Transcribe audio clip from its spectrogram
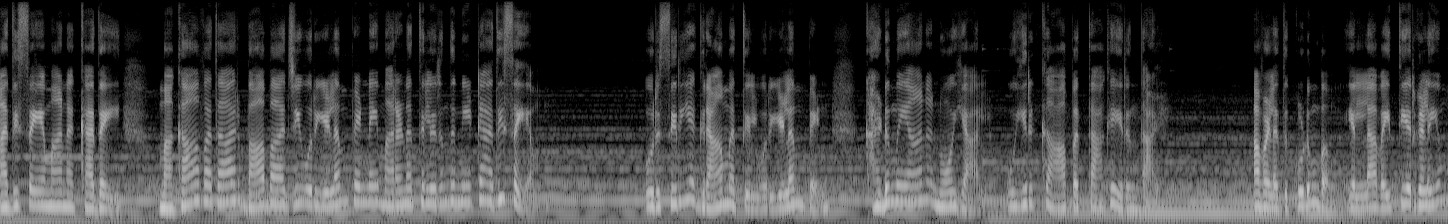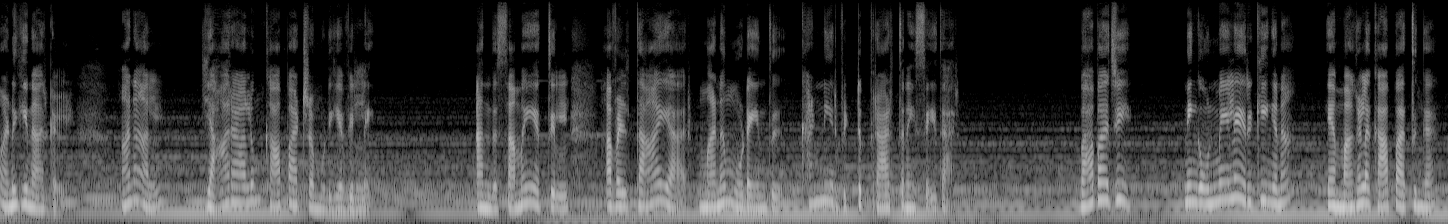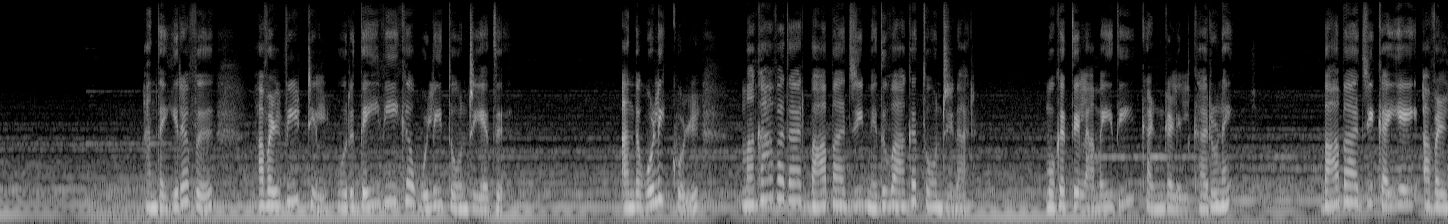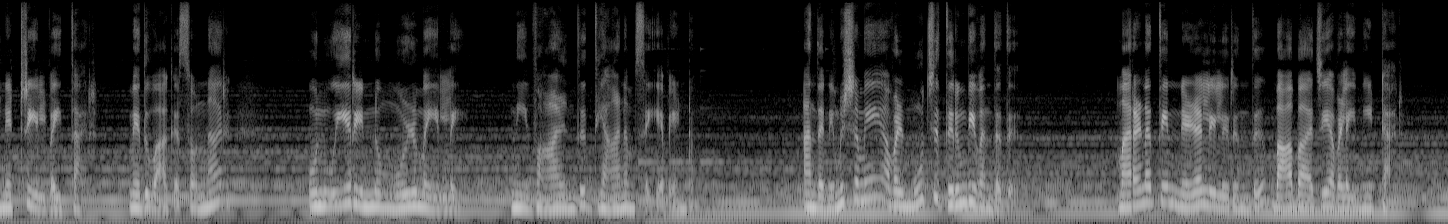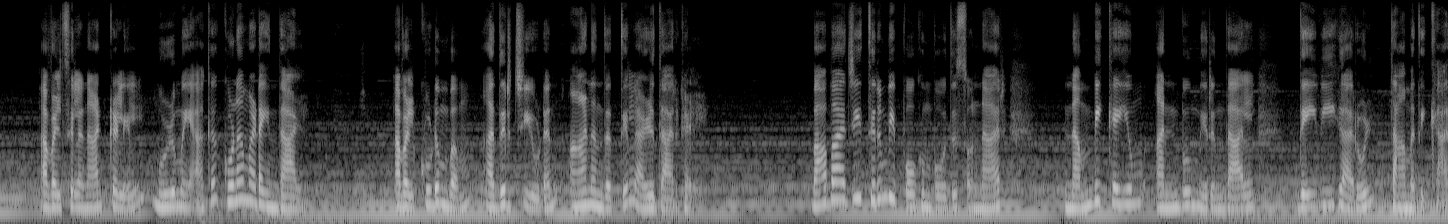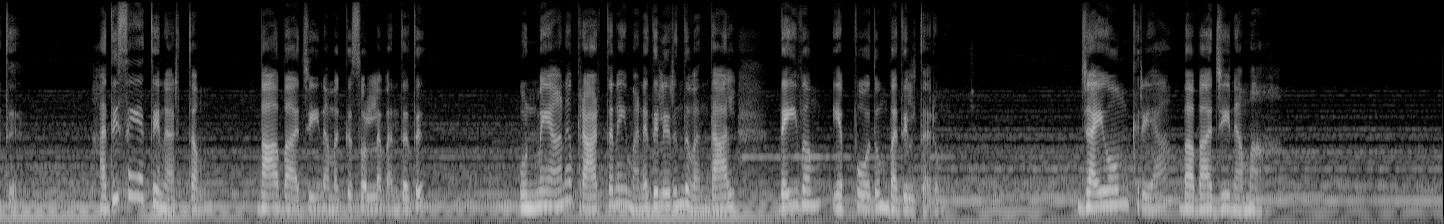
அதிசயமான கதை. மகாவதார் பாபாஜி ஒரு இளம்பெண்ணை மரணத்திலிருந்து மீட்ட அதிசயம். ஒரு சிறிய கிராமத்தில் ஒரு இளம்பெண் கடுமையான நோயால் உயிருக்கு ஆபத்தாக இருந்தாள். அவளது குடும்பம் எல்லா வைத்தியர்களையும் அணுகினார்கள். ஆனால் யாராலும் காப்பாற்ற முடியவில்லை. அந்த சமயத்தில் அவள் தாயார் மனம் உடைந்து கண்ணீர் விட்டு பிரார்த்தனை செய்தார். பாபாஜி நீங்க உண்மையிலே இருக்கீங்கன்னா என் மகளை காப்பாத்துங்க. அந்த இரவு அவள் வீட்டில் ஒரு தெய்வீக ஒளி தோன்றியது. அந்த ஒளிக்குள் மகாவதார் பாபாஜி மெதுவாக தோன்றினார். முகத்தில் அமைதி கண்களில் கருணை. பாபாஜி கையை அவள் நெற்றியில் வைத்தார். மெதுவாக சொன்னார் உன் உயிர் இன்னும் முழுமையில்லை. நீ வாழ்ந்து தியானம் செய்ய வேண்டும். அந்த நிமிஷமே அவள் மூச்சு திரும்பி வந்தது. மரணத்தின் நிழலிலிருந்து பாபாஜி அவளை மீட்டார். அவள் சில நாட்களில் முழுமையாக குணமடைந்தாள். அவள் குடும்பம் அதிர்ச்சியுடன் ஆனந்தத்தில் அழுதார்கள். பாபாஜி திரும்பி போகும்போது சொன்னார் நம்பிக்கையும் அன்பும் இருந்தால் தெய்வீக அருள் தாமதிக்காது. அதிசயத்தின் அர்த்தம் பாபாஜி நமக்கு சொல்ல வந்தது உண்மையான பிரார்த்தனை மனதிலிருந்து வந்தால் தெய்வம் எப்போதும் பதில் தரும். ஜயோம் கிரியா பாபாஜி நமா.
